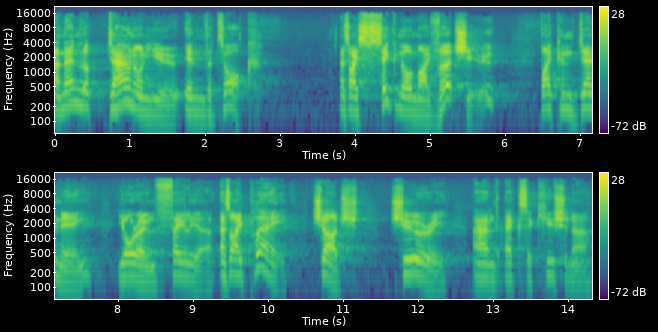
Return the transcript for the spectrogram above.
and then look down on you in the dock as I signal my virtue by condemning your own failure, as I play judge, jury, and executioner,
